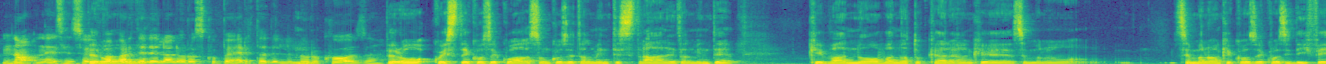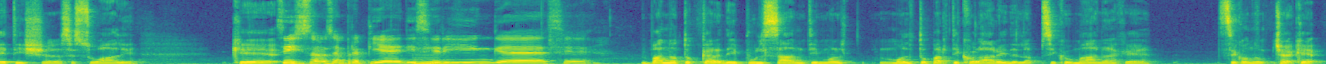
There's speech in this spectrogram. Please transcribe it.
No, nel senso Però- che fa parte della loro scoperta, delle Mm. loro cose. però queste cose qua sono cose talmente strane, talmente che vanno, vanno a toccare anche, sembrano, sembrano anche cose quasi dei fetish sessuali, che... Sì, ci sono sempre piedi, Mm. siringhe, sì. vanno a toccare dei pulsanti mol- molto particolari della psiche umana che secondo cioè che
